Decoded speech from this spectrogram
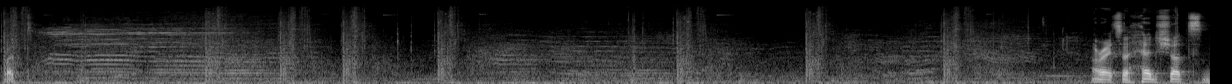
What? Alright, so headshots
